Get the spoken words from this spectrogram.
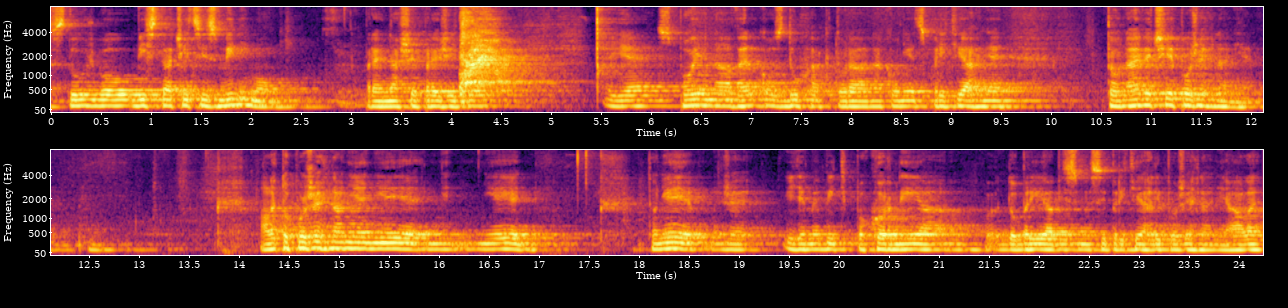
s túžbou vystačiť si s minimum pre naše prežitie, je spojená veľkosť ducha, ktorá nakoniec pritiahne to najväčšie požehnanie. Ale to požehnanie nie je, nie je, to nie je, že ideme byť pokorní a dobrí, aby sme si pritiahli požehnanie, ale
